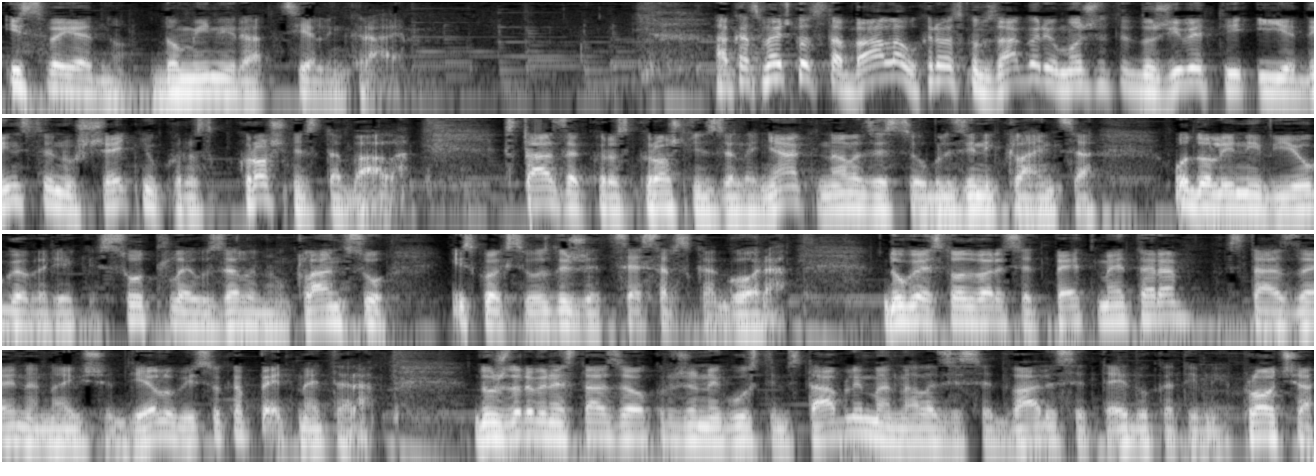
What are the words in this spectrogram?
i svejedno dominira cijelim krajem. A kad smo već kod stabala, u Hrvatskom Zagorju možete doživjeti i jedinstvenu šetnju kroz krošnje stabala. Staza kroz krošnje Zelenjak nalazi se u blizini Klanjca, u dolini Vijugave rijeke Sutle, u Zelenom Klancu, iz kojeg se uzdiže Cesarska gora. Duga je 125 metara, staza je na najvišem dijelu visoka 5 metara. Duž drvene staze okružene gustim stablima nalazi se 20 edukativnih ploča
